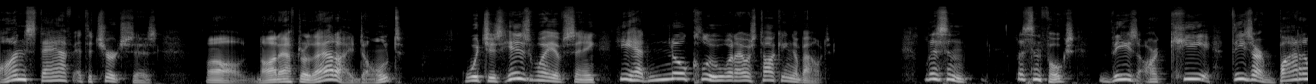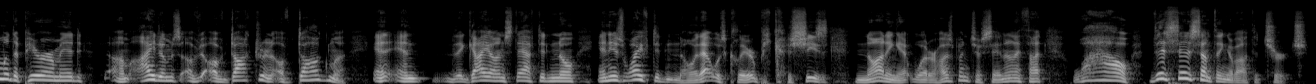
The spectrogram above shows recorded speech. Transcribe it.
on staff at the church says, Well, not after that, I don't. Which is his way of saying he had no clue what I was talking about. Listen, listen, folks, these are key, these are bottom of the pyramid um, items of, of doctrine, of dogma. And, and the guy on staff didn't know, and his wife didn't know. That was clear because she's nodding at what her husband just said. And I thought, wow, this is something about the church.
